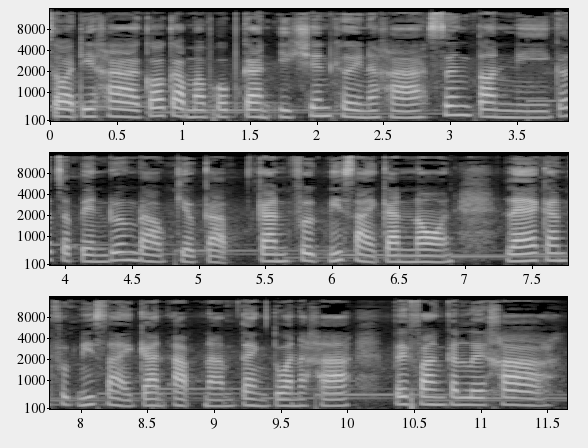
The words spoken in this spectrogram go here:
สวัสดีค่ะ ก็กลับมาพบกันอีกเช่นเคยนะคะ ซึ่งตอนนี้ก็จะเป็นเรื่องราวเกี่ยวกับการฝึกนิสัยการนอน และการฝึกนิสัยการอาบน้ำแต่งตัวนะคะ ไปฟังกันเลยค่ะ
